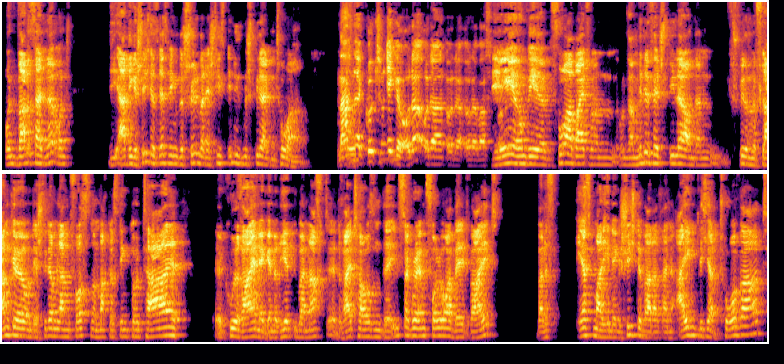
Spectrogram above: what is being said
und war das halt, ne? Und die, ja, die Geschichte ist deswegen so schön, weil er schießt in diesem Spiel halt ein Tor. Nach einer kurzen Ecke, oder? Oder, oder, oder was? Nee, irgendwie Vorarbeit von unserem Mittelfeldspieler und dann spielt er eine Flanke und er steht am langen Pfosten und macht das Ding total äh, cool rein. Er generiert über Nacht äh, 3000 äh, Instagram-Follower weltweit, weil es erstmalig in der Geschichte war, dass ein eigentlicher Torwart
